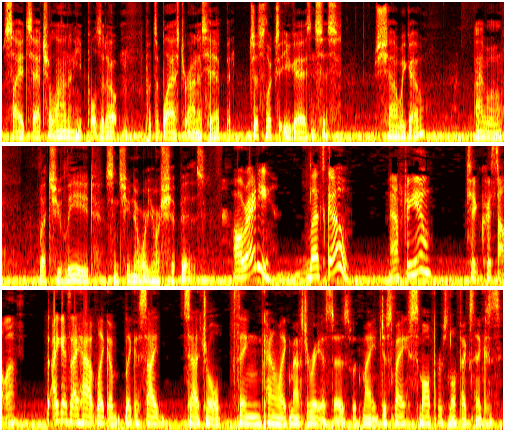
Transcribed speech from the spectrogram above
side satchel on and he pulls it out and puts a blaster on his hip and just looks at you guys and says, Shall we go? I will let you lead since you know where your ship is. Alrighty, let's go. After you, to Kristalla. I guess I have like a like a side satchel thing, kind of like Master Reyes does with my just my small personal effects in it because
